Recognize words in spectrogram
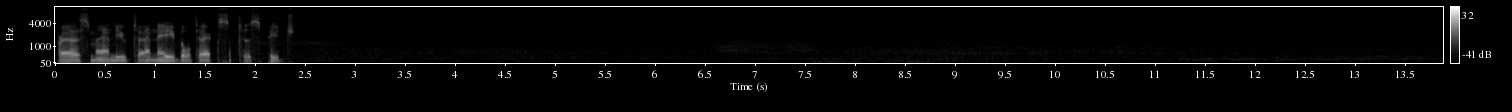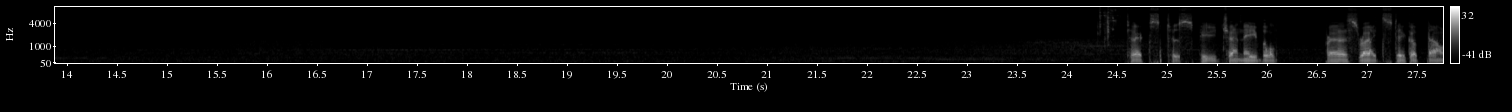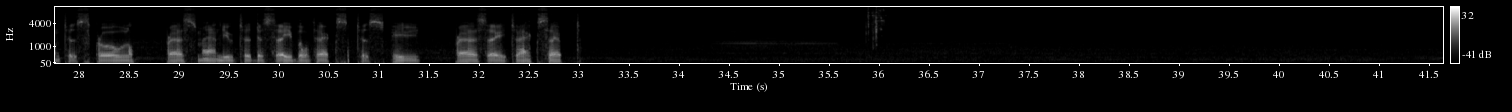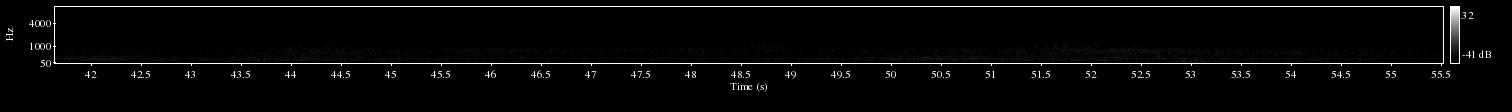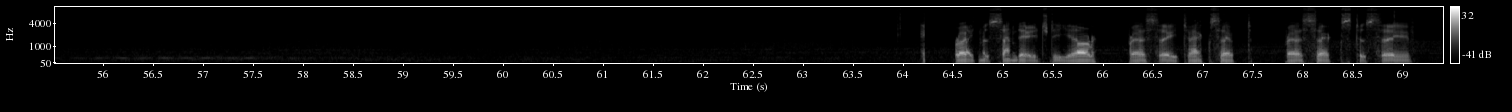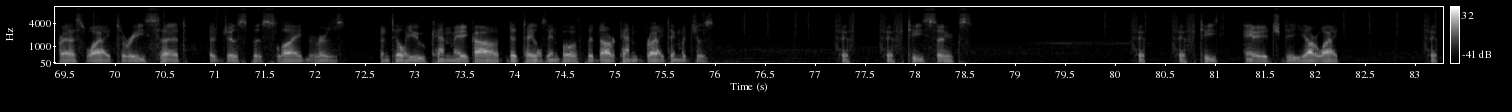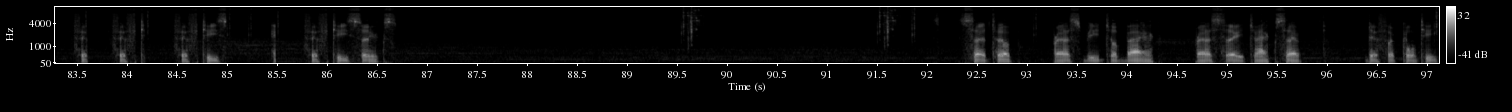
Press menu to enable text to speech. Text to speech enabled. Press right stick up down to scroll. Press menu to disable text to speech. Press A to accept. Brightness and HDR. Press A to accept. Press X to save. Press Y to reset. Adjust the sliders until you can make out details in both the dark and bright images. Fif 56 Fif 50 HDR white Fif 50 50 56 Setup Press B to back. Press A to accept. Difficulty.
